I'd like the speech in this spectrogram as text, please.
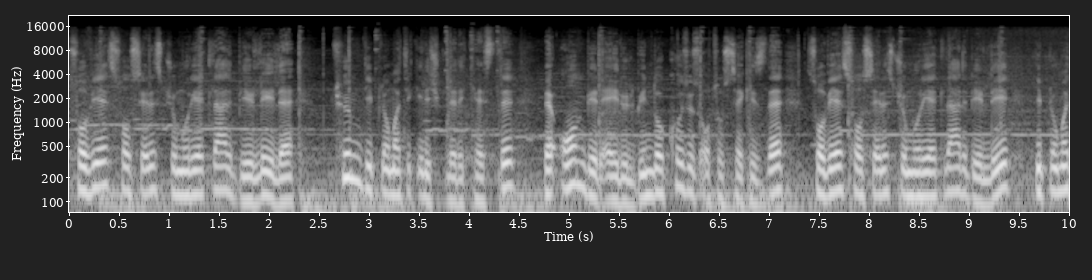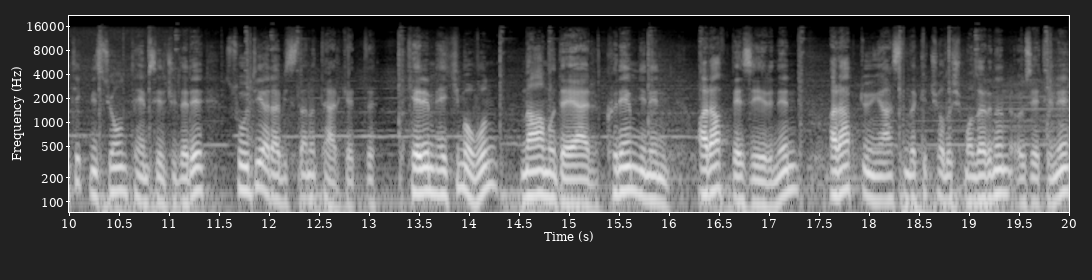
Sovyet Sosyalist Cumhuriyetler Birliği ile tüm diplomatik ilişkileri kesti ve 11 Eylül 1938'de Sovyet Sosyalist Cumhuriyetler Birliği diplomatik misyon temsilcileri Suudi Arabistan'ı terk etti. Kerim Hekimov'un namı değer Kremlin'in Arap vezirinin Arap dünyasındaki çalışmalarının özetini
